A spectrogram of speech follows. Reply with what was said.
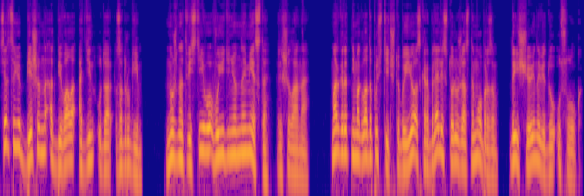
Сердце ее бешено отбивало один удар за другим. «Нужно отвезти его в уединенное место», — решила она. Маргарет не могла допустить, чтобы ее оскорбляли столь ужасным образом, да еще и на виду услуг.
